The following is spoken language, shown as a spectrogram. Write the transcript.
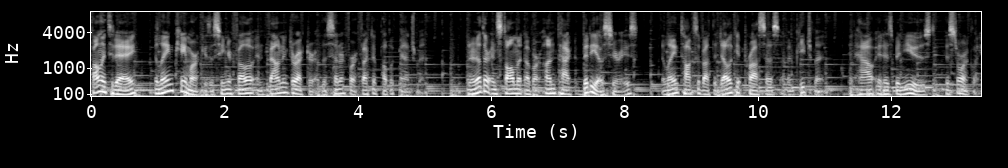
Finally, today, Elaine Kamarck is a senior fellow and founding director of the Center for Effective Public Management. In another installment of our Unpacked video series, Elaine talks about the delicate process of impeachment and how it has been used historically.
